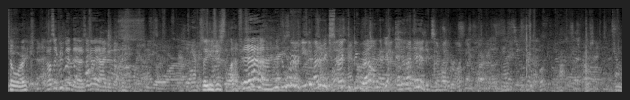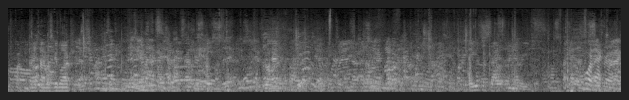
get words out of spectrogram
To work. I was like, who did that? I was like, oh yeah, I did that. So you just left. Yeah, I had to. I didn't expect to do well, and then I did. All right, Thomas. Good luck. More back row.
